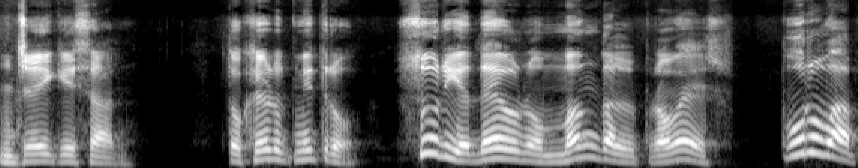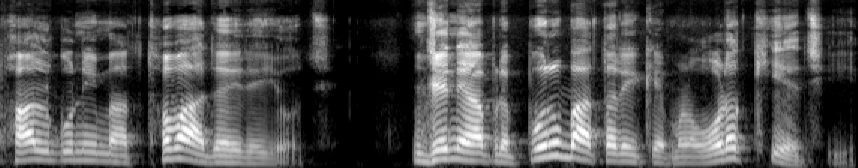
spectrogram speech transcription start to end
જય કિસાન. તો ખેડૂત મિત્રો, સૂર્યદેવનો મંગલ પ્રવેશ પૂર્વા ફાલ્ગુનીમાં થવા જઈ રહ્યો છે, જેને આપણે પૂર્વા તરીકે પણ ઓળખીએ છીએ.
